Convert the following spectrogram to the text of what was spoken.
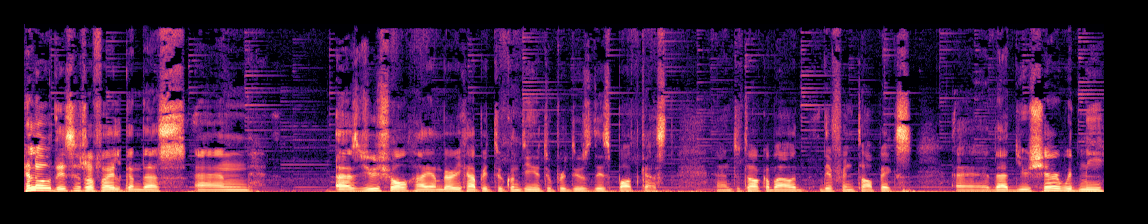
Hello, this is Rafael Candas, and as usual, I am very happy to continue to produce this podcast and to talk about different topics uh, that you share with me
